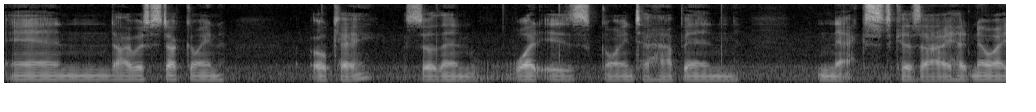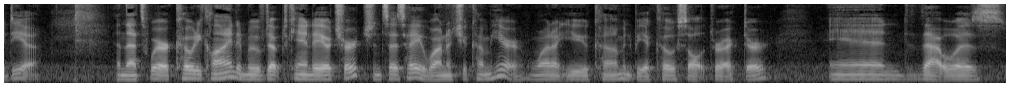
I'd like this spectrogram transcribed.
And I was stuck going, okay, so then what is going to happen next? Because I had no idea. And that's where Cody Klein had moved up to Candeo Church and says, hey, why don't you come here? Why don't you come and be a co salt director? And that was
